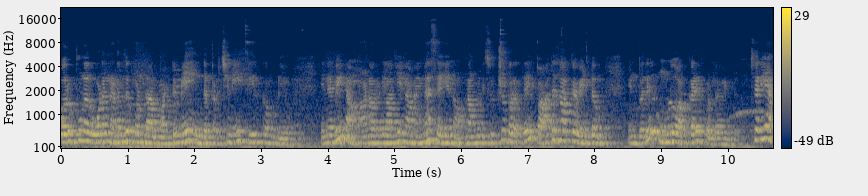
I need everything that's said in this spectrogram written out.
பொறுப்புணர்வோடு நடந்து கொண்டால் மட்டுமே இந்த பிரச்சனையை தீர்க்க முடியும். எனவே நாம் மாணவர்களாகிய நாம் என்ன செய்யணும்? நம்மளுடைய சுற்றுப்புறத்தை பாதுகாக்க வேண்டும் என்பதில் முழு அக்கறை கொள்ள வேண்டும். சரியா?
